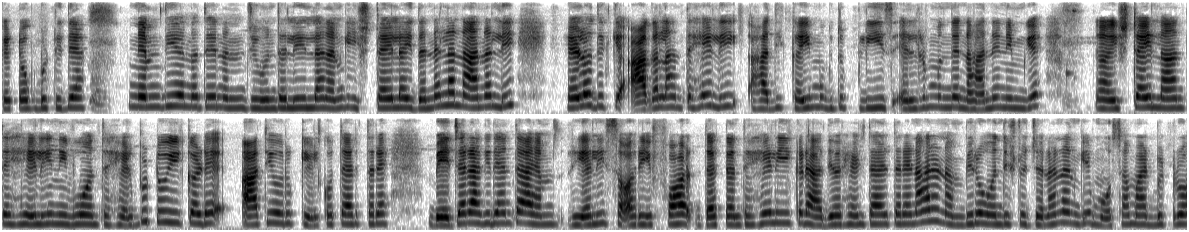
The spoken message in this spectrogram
ಕೆಟ್ಟೋಗ್ಬಿಟ್ಟಿದೆ. ನೆಮ್ಮದಿ ಅನ್ನೋದೇ ನನ್ನ ಜೀವನದಲ್ಲಿ ಇಲ್ಲ, ನನಗೆ ಇಷ್ಟ ಇಲ್ಲ. ಇದನ್ನೆಲ್ಲ ನಾನಲ್ಲಿ ಹೇಳೋದಕ್ಕೆ ಆಗಲ್ಲ ಅಂತ ಹೇಳಿ ಆದಿ ಕೈ ಮುಗಿದು, ಪ್ಲೀಸ್ ಎಲ್ಲರ ಮುಂದೆ ನಾನೇ ನಿಮಗೆ ಇಷ್ಟ ಇಲ್ಲ ಅಂತ ಹೇಳಿ ನೀವು ಅಂತ ಹೇಳಿಬಿಟ್ಟು ಈ ಕಡೆ ಆತಿಯವರು ಕೇಳ್ಕೊತಾ ಇರ್ತಾರೆ. ಬೇಜಾರಾಗಿದೆ ಅಂತ I am really sorry for that ಅಂತ ಹೇಳಿ ಈ ಕಡೆ ಆದಿಯವ್ರು ಹೇಳ್ತಾ ಇರ್ತಾರೆ. ನಾನು ನಂಬಿರೋ ಒಂದಿಷ್ಟು ಜನ ನನಗೆ ಮೋಸ ಮಾಡಿಬಿಟ್ರು,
